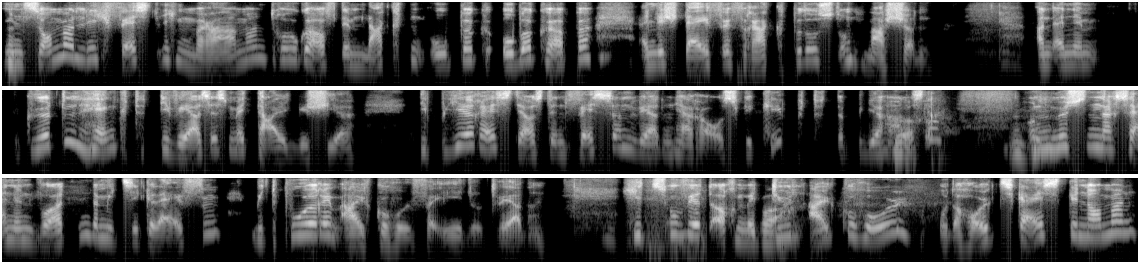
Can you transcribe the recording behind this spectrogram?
In sommerlich festlichem Rahmen trug er auf dem nackten Ober Oberkörper eine steife Frackbrust und Mascherl. An einem Gürtel hängt diverses Metallgeschirr. Die Bierreste aus den Fässern werden herausgekippt, der Bierhansel, mhm. und müssen nach seinen Worten, damit sie greifen, mit purem Alkohol veredelt werden. Hierzu wird auch Methylalkohol oder Holzgeist genommen,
